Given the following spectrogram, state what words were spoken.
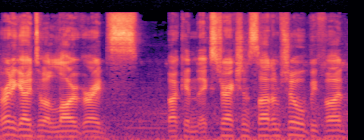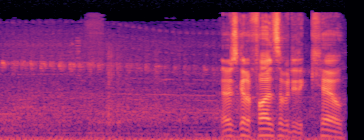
We're only going to a low grade fucking extraction site, I'm sure we'll be fine. Now just gotta find somebody to kill.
